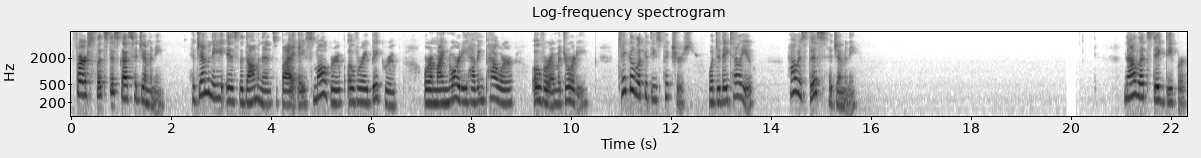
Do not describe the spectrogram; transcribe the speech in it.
First, let's discuss hegemony. Hegemony is the dominance by a small group over a big group, or a minority having power over a majority. Take a look at these pictures. What do they tell you? How is this hegemony? Now let's dig deeper.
